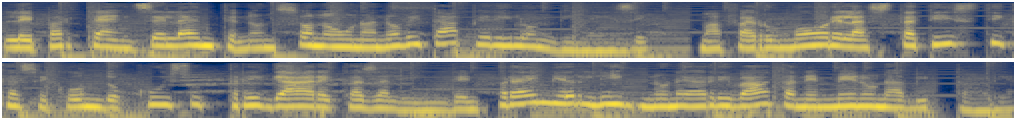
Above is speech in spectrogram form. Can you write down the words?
Le partenze lente non sono una novità per i londinesi, ma fa rumore la statistica secondo cui su tre gare casalinghe in Premier League non è arrivata nemmeno una vittoria.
